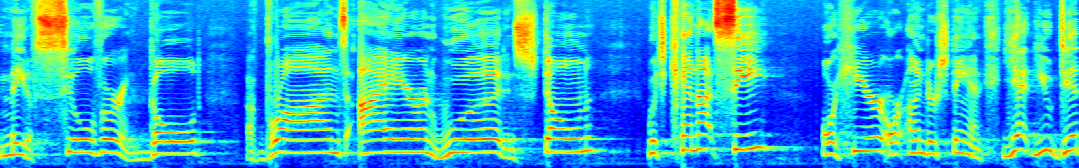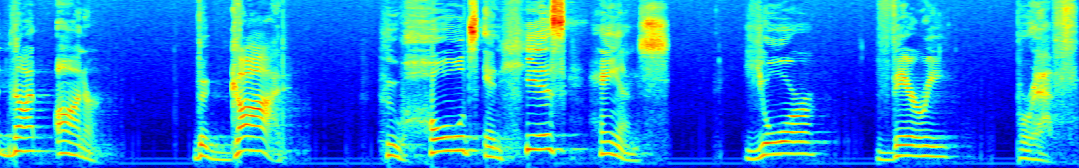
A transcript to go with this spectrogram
made of silver and gold, of bronze, iron, wood, and stone, which cannot see or hear or understand. Yet you did not honor the God who holds in his hands your very breath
